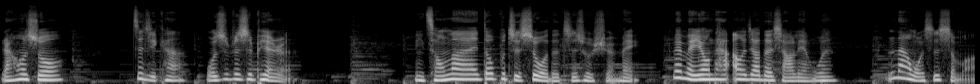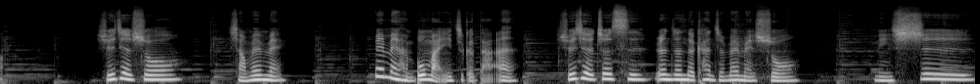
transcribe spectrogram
然后说：“自己看，我是不是骗人？你从来都不只是我的直属学妹。”妹妹用她傲娇的小脸问：“那我是什么？”学姐说：“小妹妹。”妹妹很不满意这个答案。学姐这次认真的看着妹妹说：“你是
